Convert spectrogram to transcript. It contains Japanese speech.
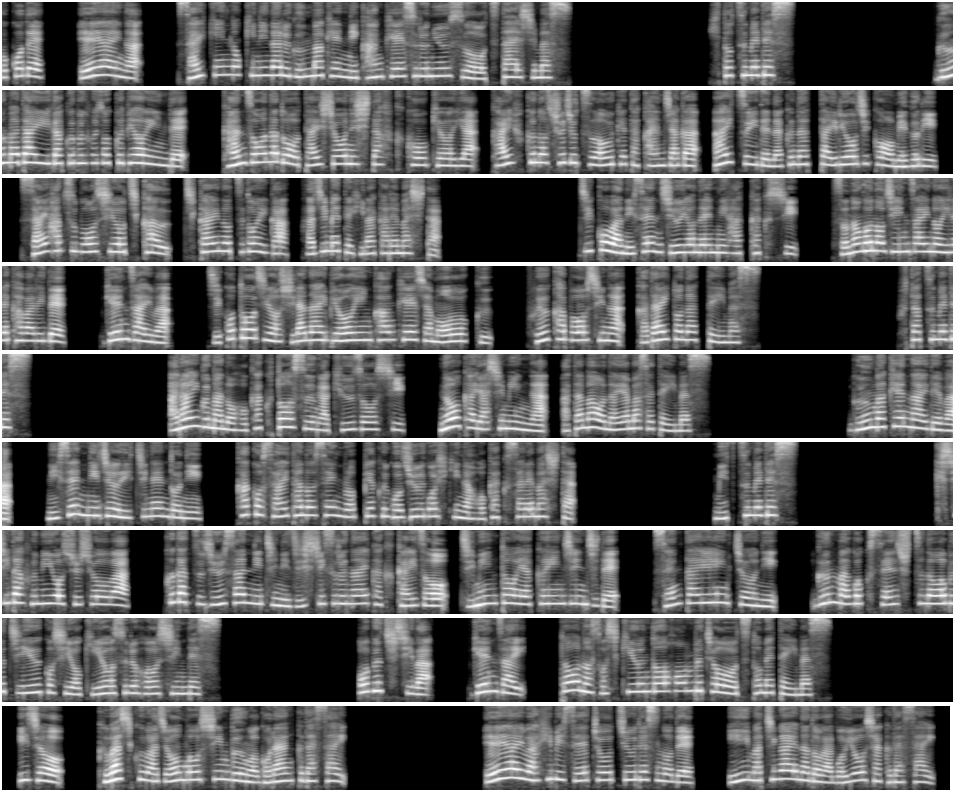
ここで AI が最近の気になる群馬県に関係するニュースをお伝えします。一つ目です。群馬大医学部附属病院で肝臓などを対象にした副公共や回復の手術を受けた患者が相次いで亡くなった医療事故をめぐり、再発防止を誓う誓いの集いが初めて開かれました。事故は2014年に発覚し、その後の人材の入れ替わりで、現在は事故当時を知らない病院関係者も多く、風化防止が課題となっています。二つ目です。アライグマの捕獲頭数が急増し、農家や市民が頭を悩ませています。群馬県内では、2021年度に過去最多の1655匹が捕獲されました。3つ目です。岸田文雄首相は、9月13日に実施する内閣改造自民党役員人事で、選対委員長に群馬5区選出の小渕優子氏を起用する方針です。小渕氏は、現在、党の組織運動本部長を務めています。以上、詳しくは上毛新聞をご覧ください。AI は日々成長中ですので、言い間違いなどはご容赦ください。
